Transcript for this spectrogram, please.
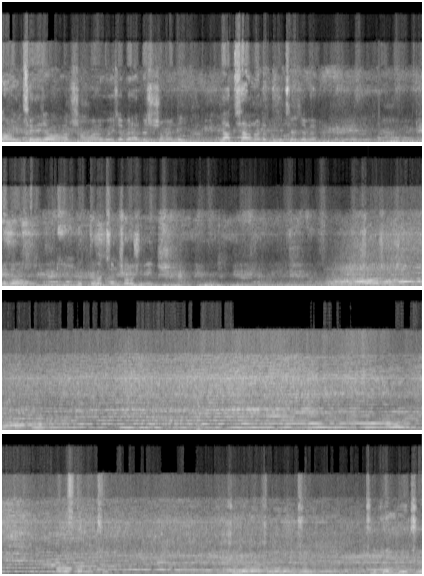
লঞ্চ ছেড়ে যাওয়ার সময় হয়ে যাবে, আর বেশি সময় নেই। রাত সাড়ে নটার দিকে ছেড়ে যাবে। এবং দেখতে পাচ্ছেন সরাসরি। খাবারের ব্যবস্থা রয়েছে। চিকেন রয়েছে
